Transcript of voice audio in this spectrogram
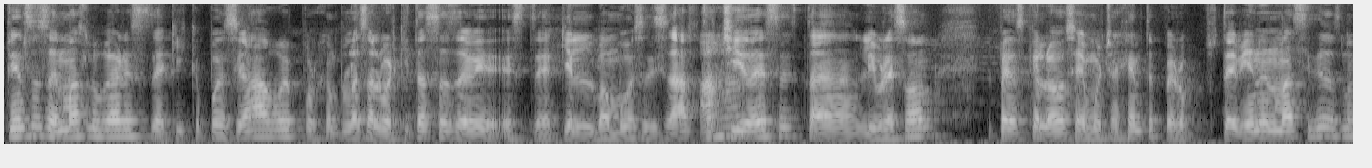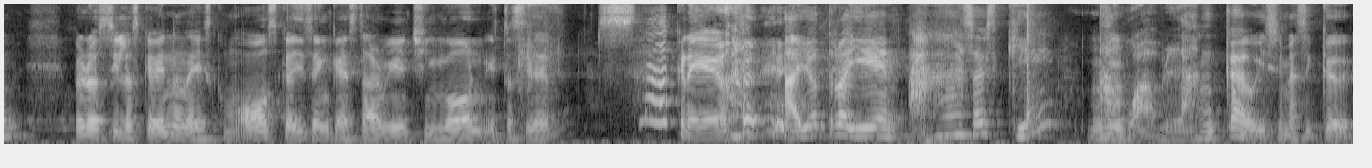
piensas en más lugares de aquí que puedes decir, ah, güey, por ejemplo, las alberquitas esas de, este, aquí el bambú ese, dice, ah, está Ajá. chido ese, está librezón. Pero es que luego sí hay mucha gente, pero pues, te vienen más ideas, ¿no? Pero sí los que vienen ahí es como, oh, es que dicen que está bien chingón. Y tú así de, "Tss, no creo. Hay otro ahí en, ah, ¿sabes qué? Agua Blanca, güey, se me hace que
